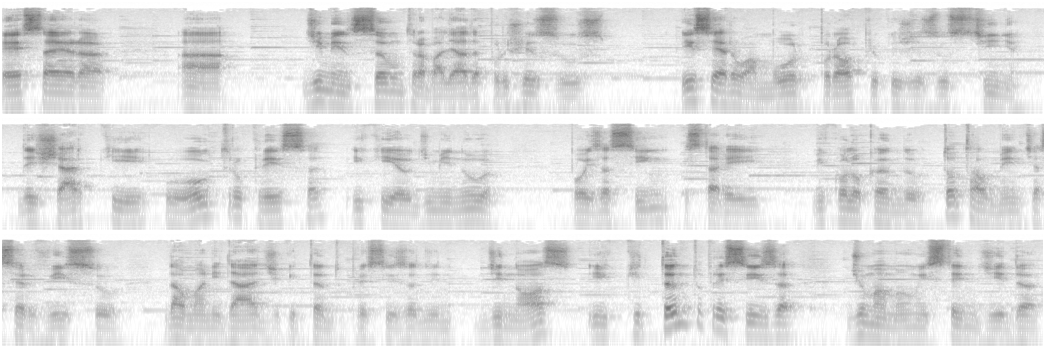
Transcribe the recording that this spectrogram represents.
Essa era a dimensão trabalhada por Jesus. Esse era o amor próprio que Jesus tinha, deixar que o outro cresça e que eu diminua, pois assim estarei me colocando totalmente a serviço da humanidade que tanto precisa de, de nós e que tanto precisa de uma mão estendida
